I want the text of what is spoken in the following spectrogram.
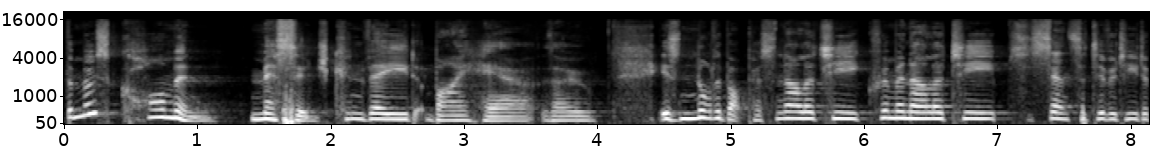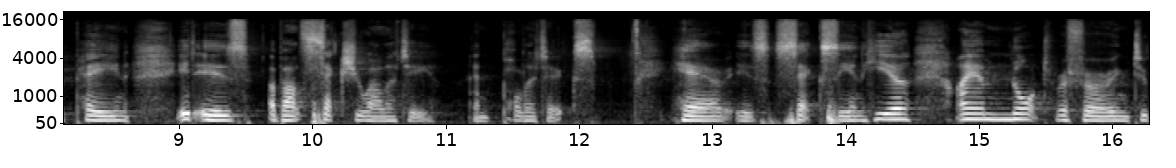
the most common message conveyed by hair, though, is not about personality, criminality, sensitivity to pain. It is about sexuality and politics. Hair is sexy, and here I am not referring to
